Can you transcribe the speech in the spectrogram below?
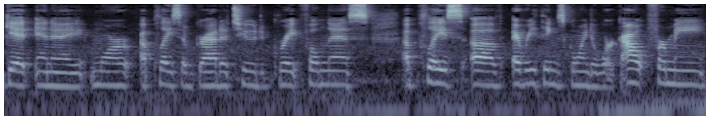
get in a more a place of gratitude gratefulness a place of everything's going to work out for me.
